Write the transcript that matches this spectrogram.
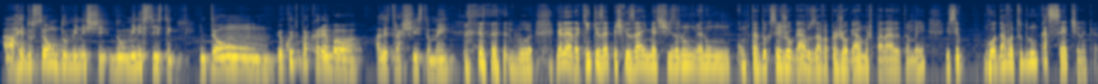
a redução do Mini, do mini System. Então, eu curto pra caramba a letra X também. Boa. Galera, quem quiser pesquisar, MSX era um, era um computador que você jogava, usava para jogar umas paradas também, e você rodava tudo num cassete, né, cara?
